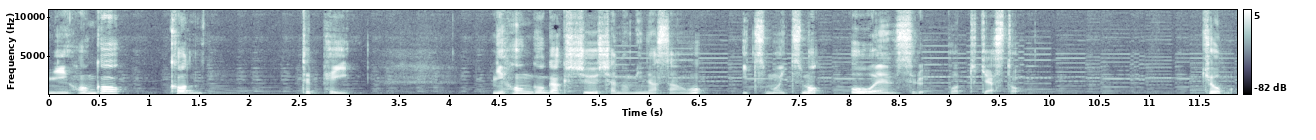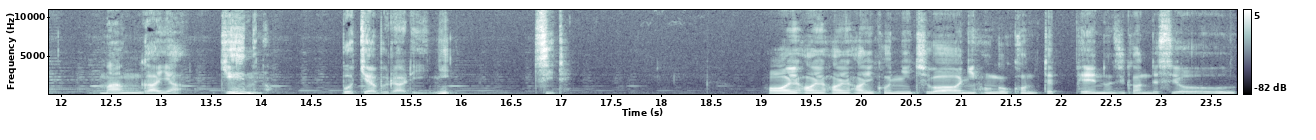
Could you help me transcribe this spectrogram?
日本語コンテペイ。日本語学習者の皆さんをいつもいつも応援するポッドキャスト。今日も漫画やゲームのボキャブラリーについて。はいはいはいはいこんにちは。日本語コンテッペイの時間ですよ。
